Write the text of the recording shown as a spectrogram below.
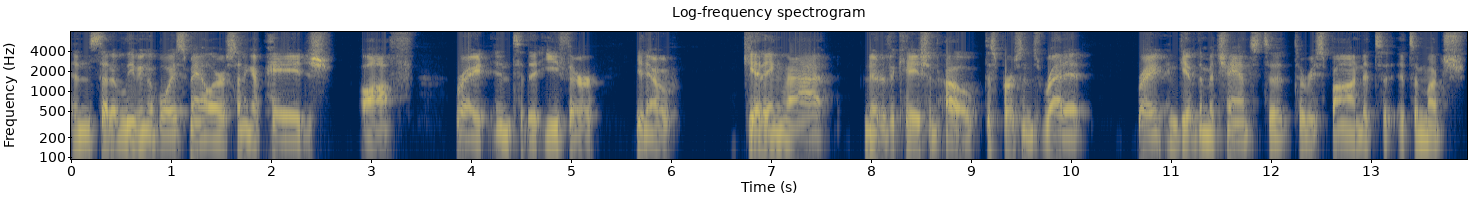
instead of leaving a voicemail or sending a page off right into the ether, you know, getting that notification, oh, this person's read it, right, and give them a chance to to respond. It's a, it's a much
